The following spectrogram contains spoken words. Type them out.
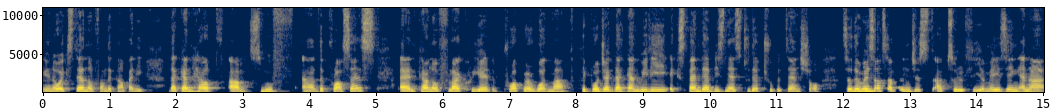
you know external from the company that can help um, smooth uh, the process and kind of like create a proper roadmap, a project that can really expand their business to their true potential. So the mm-hmm. results have been just absolutely amazing. And uh,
